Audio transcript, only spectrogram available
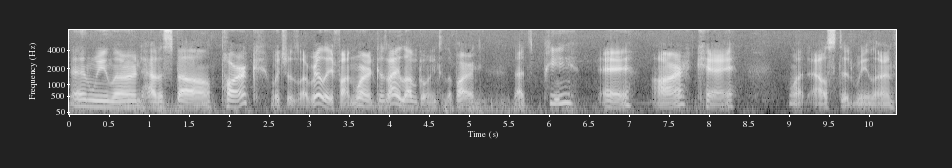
And we learned how to spell park, which is a really fun word because I love going to the park. That's P A R K. What else did we learn?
